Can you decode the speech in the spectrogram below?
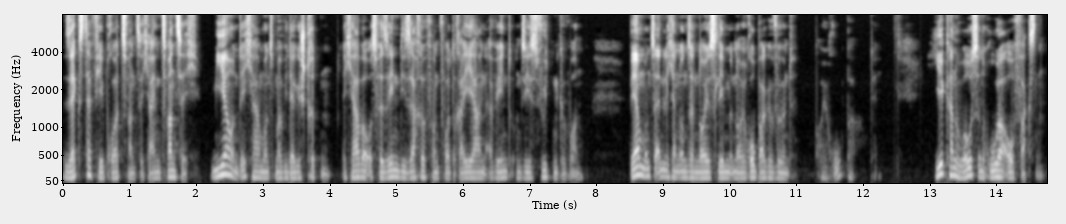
6. Februar 2021. Mia und ich haben uns mal wieder gestritten. Ich habe aus Versehen die Sache von vor drei Jahren erwähnt und sie ist wütend geworden. Wir haben uns endlich an unser neues Leben in Europa gewöhnt. Europa, okay. Hier kann Rose in Ruhe aufwachsen.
